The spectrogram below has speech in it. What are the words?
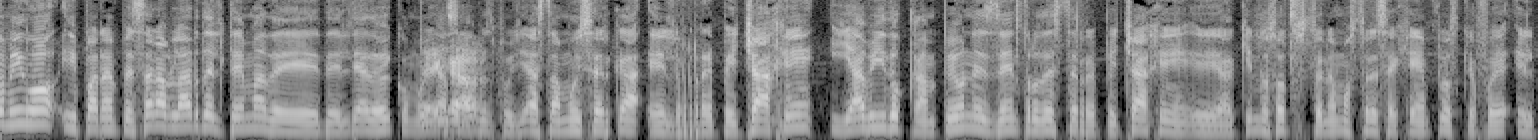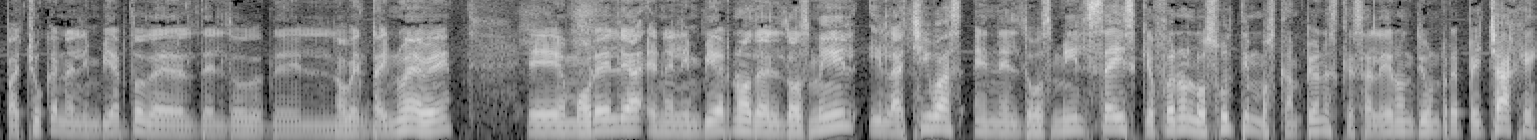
amigo, y para empezar a hablar del tema de- del día de hoy, como ya sabes, pues ya está muy cerca el repechaje y ha habido campeones dentro de este repechaje. Eh, aquí nosotros tenemos tres ejemplos, que fue el Pachuca en el invierno del, del, del 99, eh, Morelia en el invierno del 2000 y las Chivas en el 2006, que fueron los últimos campeones que salieron de un repechaje.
